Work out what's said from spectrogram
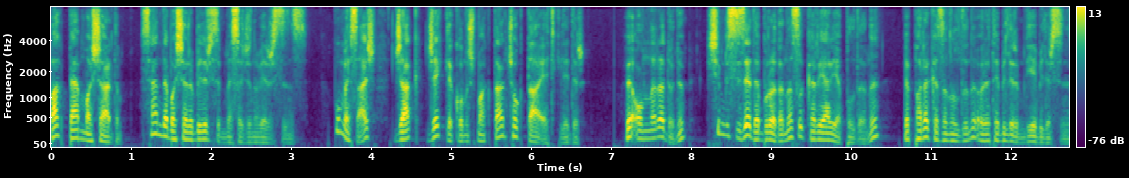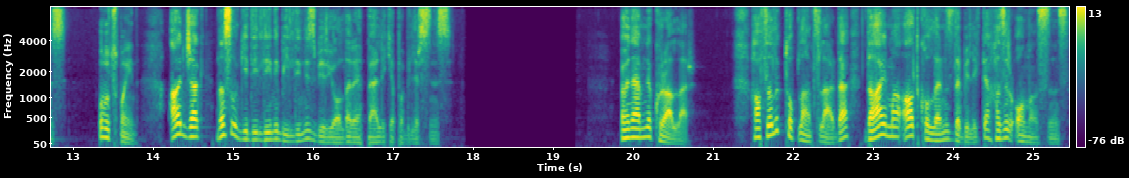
bak ben başardım, sen de başarabilirsin mesajını verirsiniz. Bu mesaj Jack, Jack'le konuşmaktan çok daha etkilidir. Ve onlara dönüp şimdi size de burada nasıl kariyer yapıldığını ve para kazanıldığını öğretebilirim diyebilirsiniz. Unutmayın, ancak nasıl gidildiğini bildiğiniz bir yolda rehberlik yapabilirsiniz. Önemli kurallar. Haftalık toplantılarda daima alt kollarınızla birlikte hazır olmalısınız.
